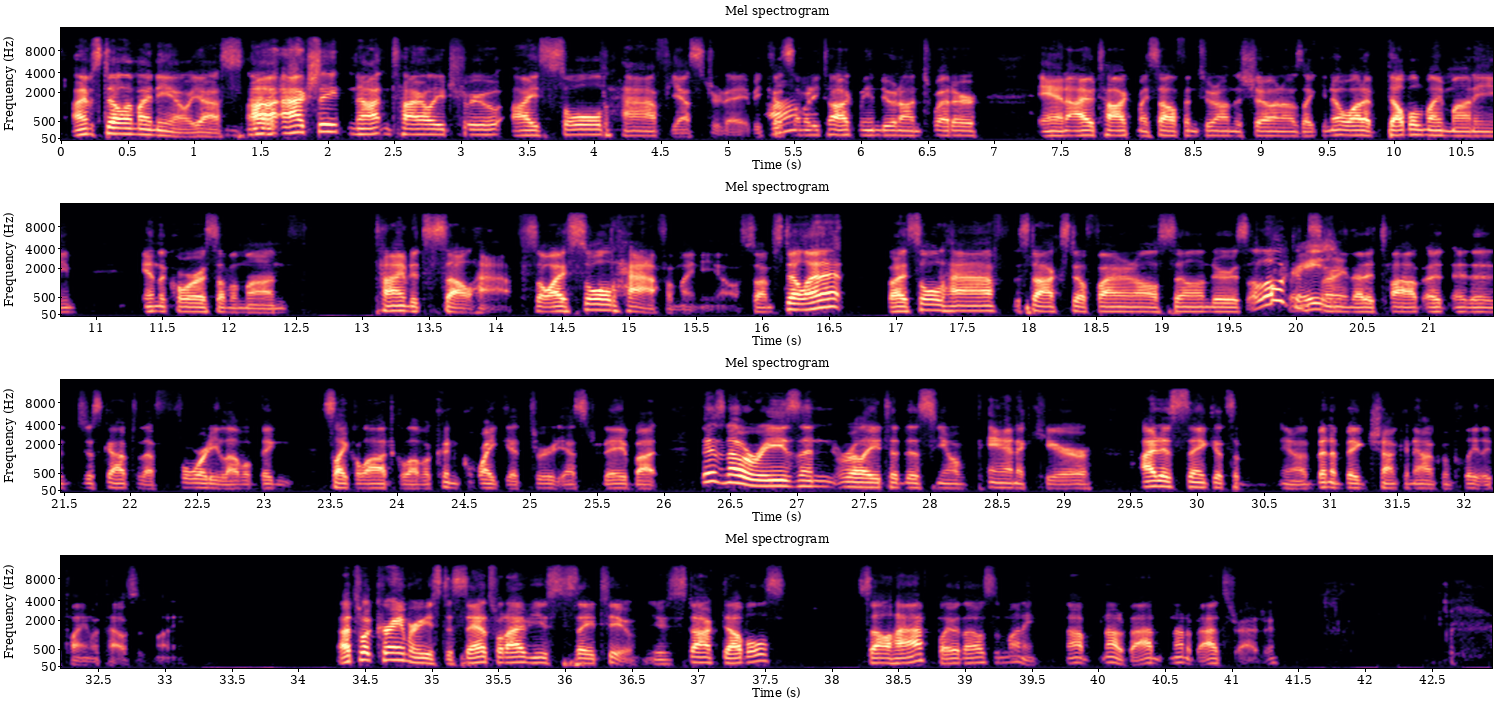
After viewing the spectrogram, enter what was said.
I'm still in my NIO, yes. Uh, actually, not entirely true. I sold half yesterday because Oh. somebody talked me into it on Twitter, and I talked myself into it on the show, and I was like, you know what? I've doubled my money in the course of a month. Time to sell half. So I sold half of my NIO. So I'm still in it, but I sold half. The stock's still firing all cylinders. A little Crazy. concerning that it top it, it- just got to that 40 level, big psychological level. Couldn't quite get through it yesterday, but there's no reason really to just you know panic here. I just think it's a you know been a big chunk and now I'm completely playing with house's money. That's what Cramer used to say. That's what I've used to say too. You stock doubles, sell half, play with house's money. Not not a bad not a bad strategy.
